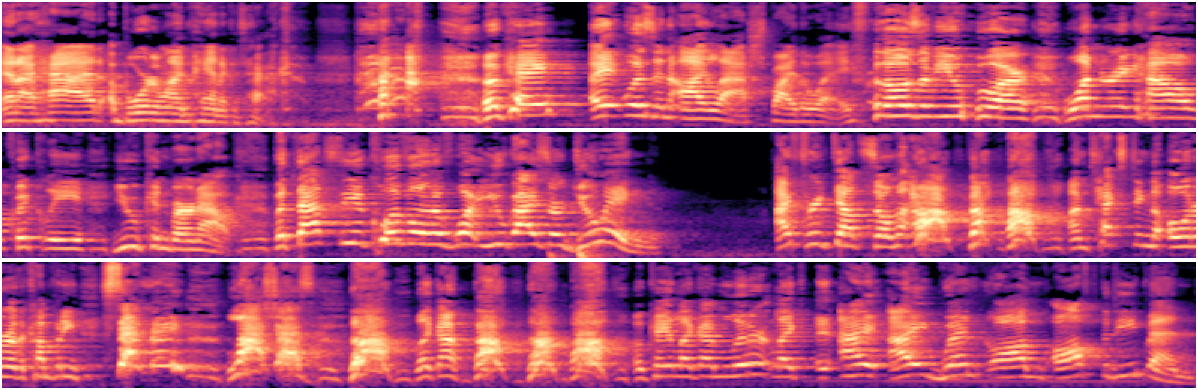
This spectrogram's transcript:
and I had a borderline panic attack. okay? It was an eyelash, by the way, for those of you who are wondering how quickly you can burn out. But that's the equivalent of what you guys are doing. I freaked out so much. Ah, ah, ah. I'm texting the owner of the company, send me lashes. Like I'm, okay, like I'm literally, like I, I went on off the deep end,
